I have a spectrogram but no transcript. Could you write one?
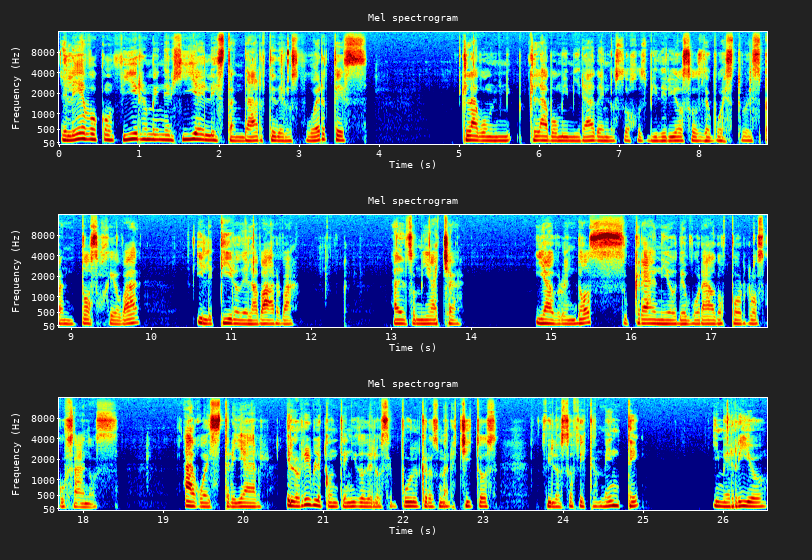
Elevo con firme energía el estandarte de los fuertes. Clavo mi, clavo mi mirada en los ojos vidriosos de vuestro espantoso Jehová y le tiro de la barba alzo mi hacha y abro en dos su cráneo devorado por los gusanos. Hago estrellar el horrible contenido de los sepulcros marchitos filosóficamente y me río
